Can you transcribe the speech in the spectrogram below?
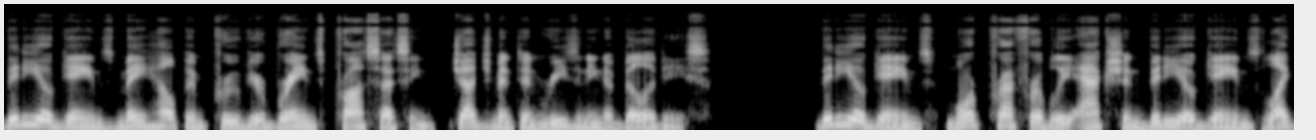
Video games may help improve your brain's processing, judgment and reasoning abilities. Video games, more preferably action video games like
